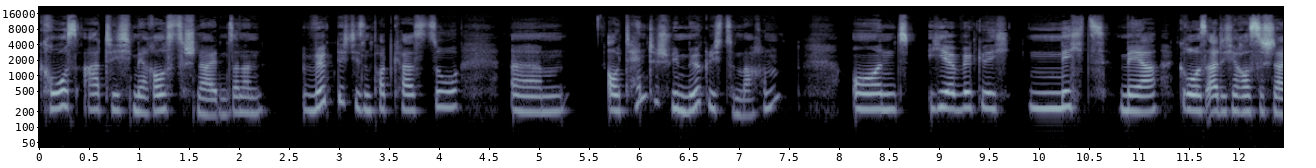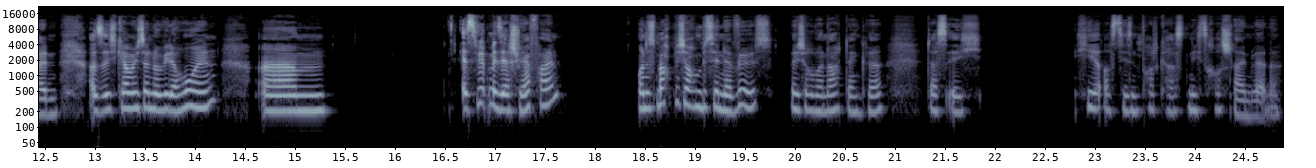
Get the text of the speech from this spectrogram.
großartig mehr rauszuschneiden, sondern wirklich diesen Podcast so ähm, authentisch wie möglich zu machen und hier wirklich nichts mehr großartig herauszuschneiden. Also ich kann mich da nur wiederholen. Ähm, es wird mir sehr schwer fallen und es macht mich auch ein bisschen nervös, wenn ich darüber nachdenke, dass ich hier aus diesem Podcast nichts rausschneiden werde.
